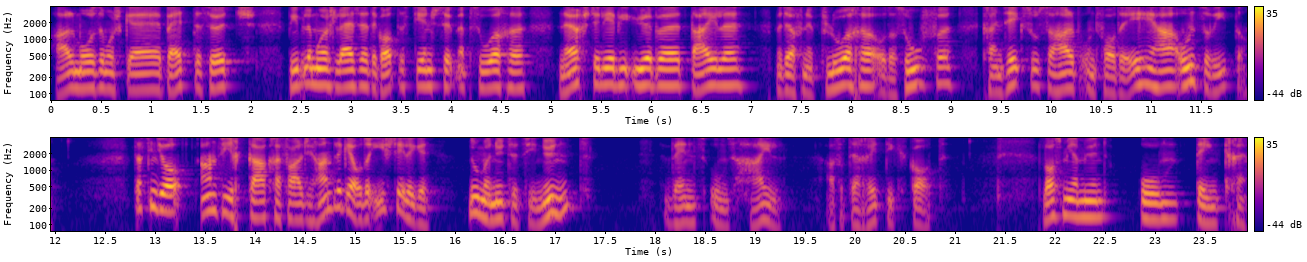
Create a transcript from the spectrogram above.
Almosen musst du geben, beten sollst, Bibel musst lesen, den Gottesdienst sollte man besuchen, Nächstenliebe üben, teilen, man darf nicht fluchen oder saufen, kein Sex außerhalb und vor der Ehe haben und so weiter. Das sind ja an sich gar keine falschen Handlungen oder Einstellungen, nur man nützen sie nicht, wenn es ums Heil also der Rettung geht. Lass mir müssen umdenken.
